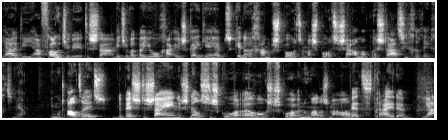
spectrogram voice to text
ja, die haar vrouwtje weer te staan. Weet je wat bij yoga is? Kijk, je hebt kinderen gaan op sporten, maar sporten zijn allemaal prestatiegericht. Ja. Je moet altijd de beste zijn, de snelste scoren, hoogste scoren, noem alles maar op. Wedstrijden. Ja,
